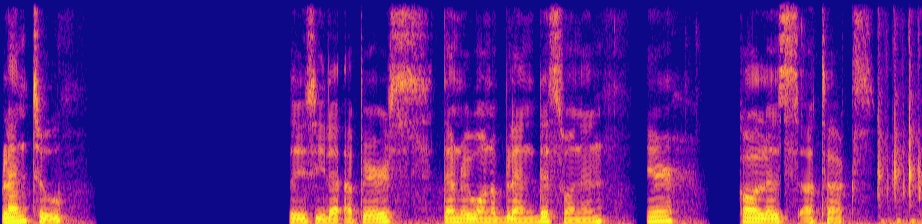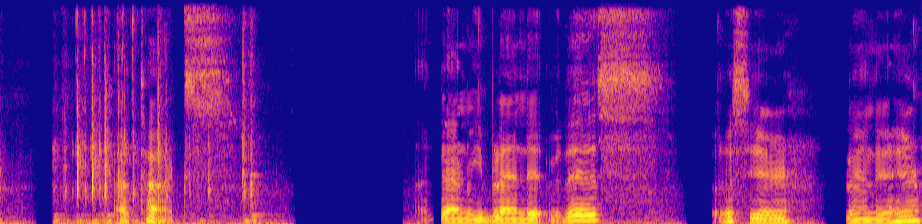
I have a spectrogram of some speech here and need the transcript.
blend 2 so you see that appears. Then we want to blend this one in here. Call this attacks. Attacks then we blend it with this this here blend it here.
